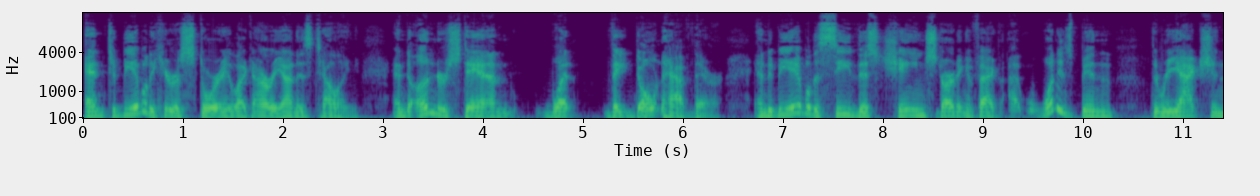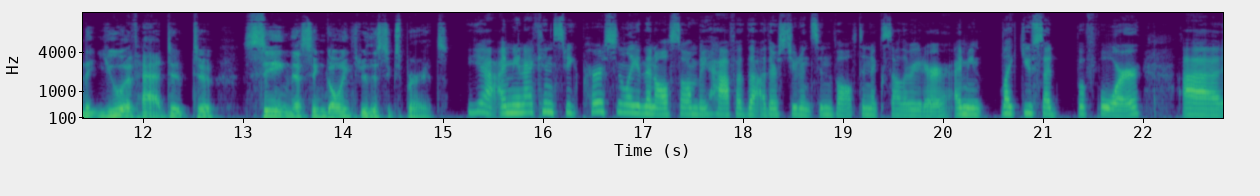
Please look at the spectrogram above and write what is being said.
and to be able to hear a story like Ariane is telling, and to understand what they don't have there, and to be able to see this change starting effect, I, what has been the reaction that you have had to, to seeing this and going through this experience? Yeah, I mean, I can speak personally and then also on behalf of the other students involved in Accelerator. I mean, like you said before, uh,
